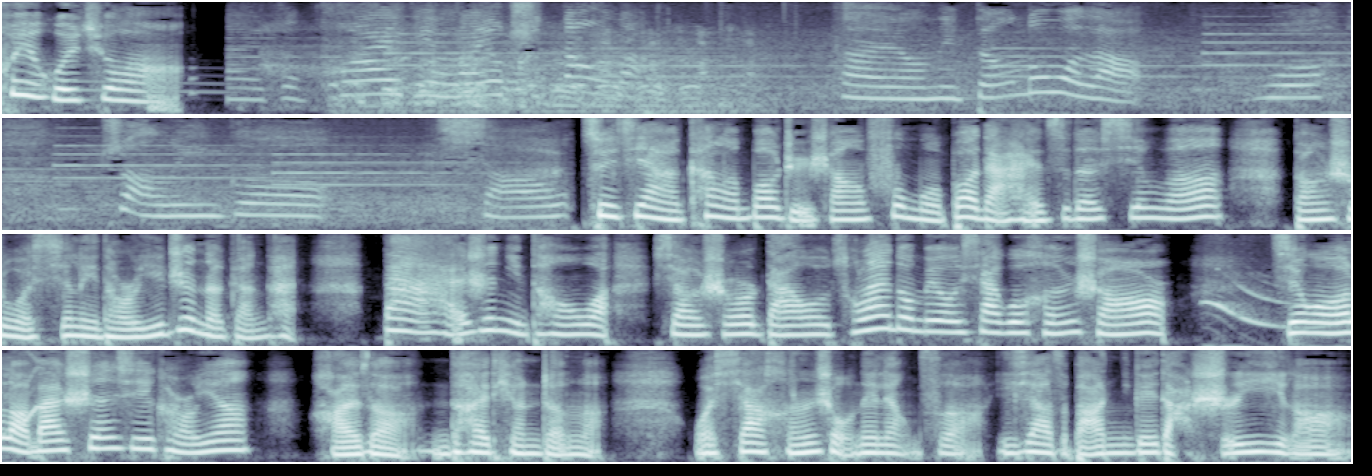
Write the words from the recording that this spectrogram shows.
退回去了。走快点啦，要迟到了。哎呀，你等等我啦，我找了一个小。最近啊，看了报纸上父母暴打孩子的新闻，当时我心里头一阵的感慨：爸，还是你疼我，小时候打我从来都没有下过狠手。结果我老爸深吸一口烟，孩子，你太天真了，我下狠手那两次啊，一下子把你给打失忆了。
